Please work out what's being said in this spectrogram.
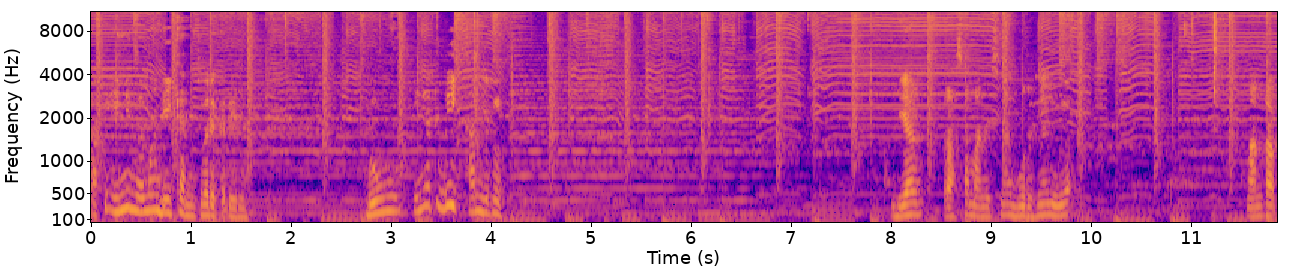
Tapi ini memang di ikan coba deket ini bumbu ini tuh di ikan gitu dia rasa manisnya gurihnya juga mantap.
